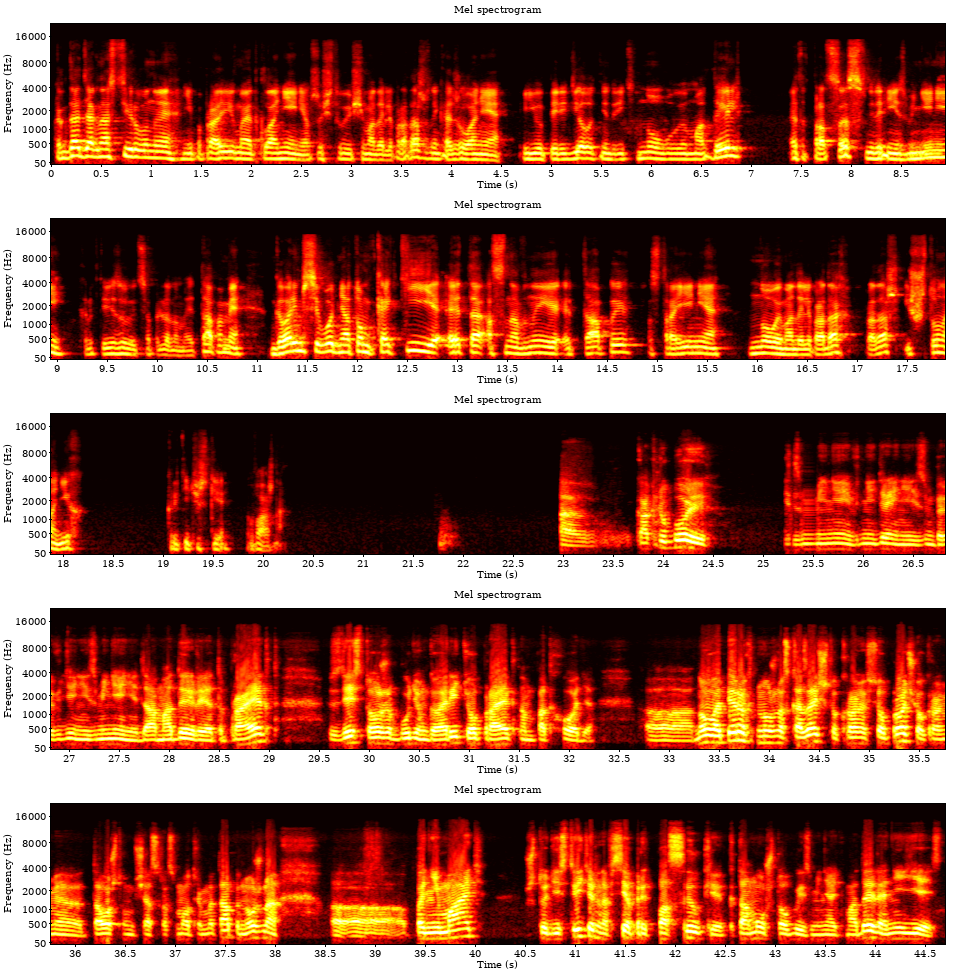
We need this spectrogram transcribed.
Когда диагностированы непоправимые отклонения в существующей модели продаж, возникает желание ее переделать, внедрить новую модель. Этот процесс внедрения изменений характеризуется определенными этапами. Говорим сегодня о том, какие это основные этапы построения новой модели продаж, продаж и что на них критически важно. А, как любой изменение, внедрение, проведение изменений, да, модели – это проект, здесь тоже будем говорить о проектном подходе. А, ну, во-первых, нужно сказать, что кроме всего прочего, кроме того, что мы сейчас рассмотрим этапы, нужно а, понимать, что действительно все предпосылки к тому, чтобы изменять модель, они есть.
